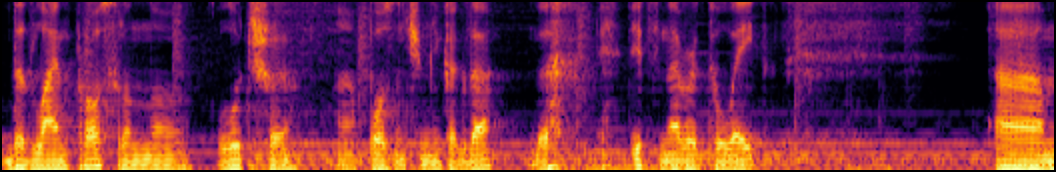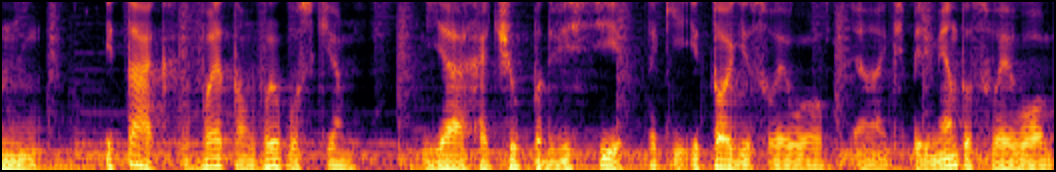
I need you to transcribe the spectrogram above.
дедлайн просран, но лучше а, поздно, чем никогда. Да? It's never too late. Um, итак, в этом выпуске я хочу подвести такие итоги своего э, эксперимента, своего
